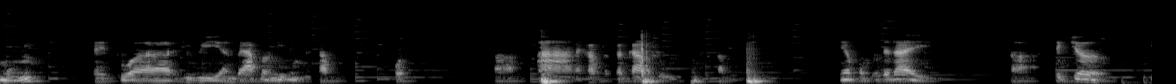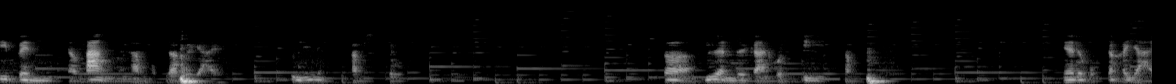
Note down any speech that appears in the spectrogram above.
หมุนในตัว UV unwrap เรานิดนึงนะครับกด R นะครับแล้วก็90ครับเนี่ยผมก็จะได้ texture ที่เป็นแนวตั้งนะครับ ผมจะขยายขึ้นนิดนึง ก็เลื่อนโดยการกด T ครับเนี่ยเดี๋ยวผมจะขยาย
